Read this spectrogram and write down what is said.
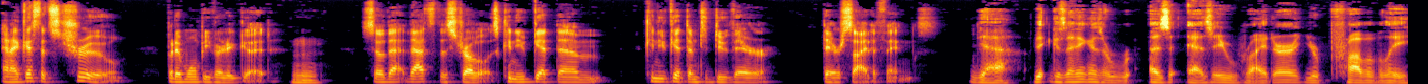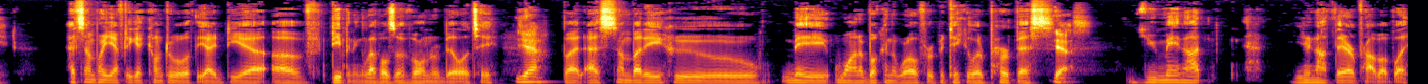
and I guess that's true, but it won't be very good. Mm. So that that's the struggle. Is can you get them? Can you get them to do their their side of things? Yeah, because I think as a as as a writer, you're probably at some point you have to get comfortable with the idea of deepening levels of vulnerability. Yeah. But as somebody who may want a book in the world for a particular purpose, yes, you may not. You're not there probably,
